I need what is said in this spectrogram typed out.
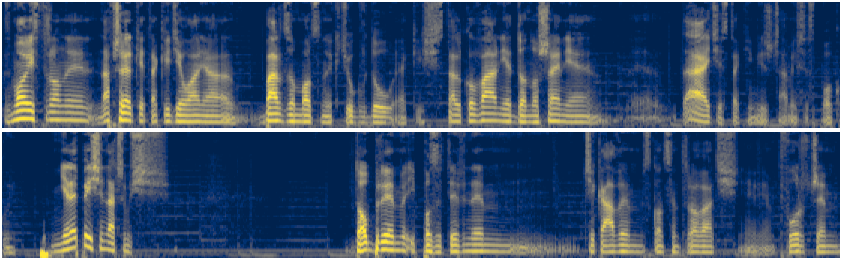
z mojej strony na wszelkie takie działania bardzo mocny kciuk w dół, jakieś stalkowanie, donoszenie. Dajcie z takimi rzeczami sobie spokój. Nie lepiej się na czymś dobrym i pozytywnym, ciekawym skoncentrować, nie wiem, twórczym.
